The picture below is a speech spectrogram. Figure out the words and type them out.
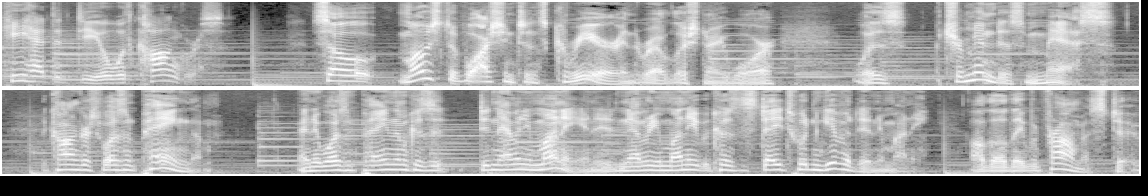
He had to deal with Congress. So, most of Washington's career in the Revolutionary War was a tremendous mess. The Congress wasn't paying them. And it wasn't paying them because it didn't have any money. And it didn't have any money because the states wouldn't give it any money, although they would promise to.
